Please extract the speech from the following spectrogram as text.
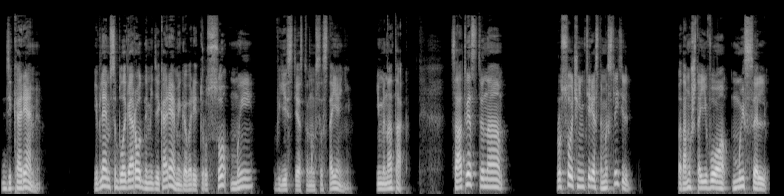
дикарями. Являемся благородными дикарями, говорит Руссо, мы в естественном состоянии. Именно так. Соответственно, Руссо очень интересный мыслитель, потому что его мысль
